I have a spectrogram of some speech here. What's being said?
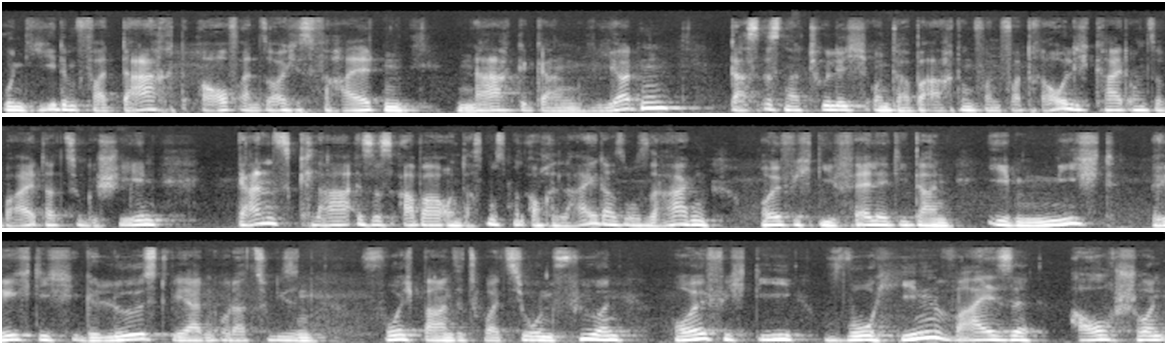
und jedem Verdacht auf ein solches Verhalten nachgegangen werden. Das ist natürlich unter Beachtung von Vertraulichkeit und so weiter zu geschehen. Ganz klar ist es aber, und das muss man auch leider so sagen, häufig die Fälle, die dann eben nicht richtig gelöst werden oder zu diesen furchtbaren Situationen führen, häufig die, wo Hinweise auch schon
